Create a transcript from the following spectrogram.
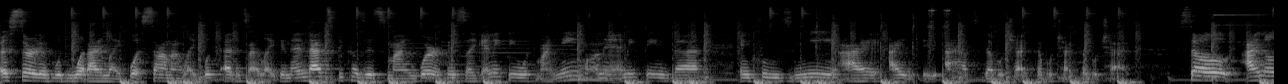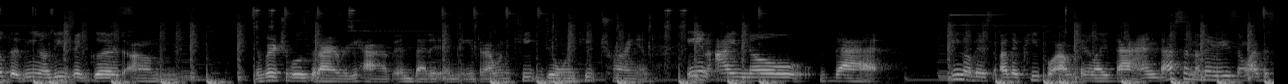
assertive with what I like, what sound I like, what edits I like. And then that's because it's my work. It's like anything with my name on it, anything that includes me, I I I have to double check, double check, double check. So I know that you know these are good um, the rituals that I already have embedded in me that I want to keep doing, keep trying. And I know that, you know, there's other people out there like that. And that's another reason why this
